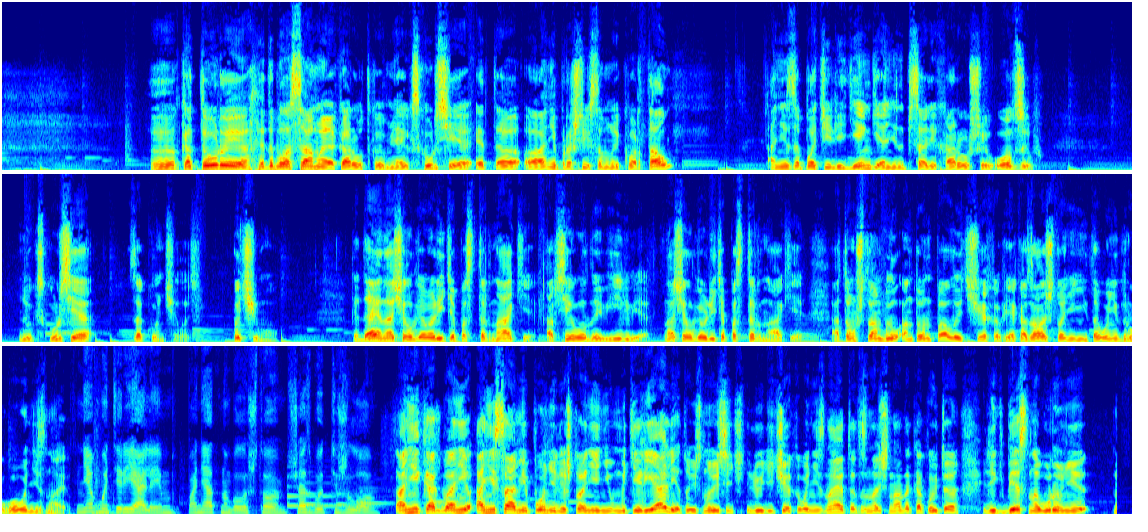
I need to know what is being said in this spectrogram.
э, которые, это была самая короткая у меня экскурсия, это э, они прошли со мной квартал, они заплатили деньги, они написали хороший отзыв, но экскурсия закончилась. Почему? Когда я начал говорить о Пастернаке, о Всеволоде Вильве, начал говорить о Пастернаке, о том, что там был Антон Павлович Чехов, я оказалось, что они ни того, ни другого не знают. Не в материале, им понятно было, что сейчас будет тяжело. Они как бы, они, они сами поняли, что они не в материале, то есть, ну, если люди Чехова не знают, это значит, надо какой-то ликбез на уровне...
